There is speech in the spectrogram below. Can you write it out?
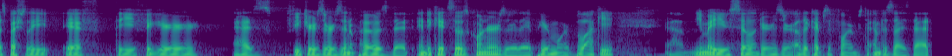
especially if the figure has features or is in a pose that indicates those corners or they appear more blocky. Um, you may use cylinders or other types of forms to emphasize that.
